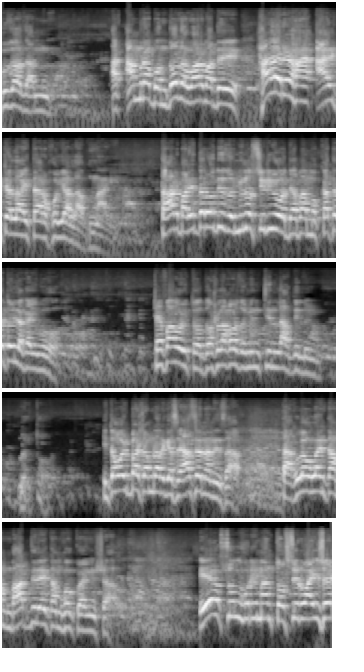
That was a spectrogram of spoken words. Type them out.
বুঝা জাননি আর আমরা বন্ধ যাওয়ার বাদে হায় রে হায়, আইল টেলাই তার হইয়া লাভ নাই। তার বাড়ির দ্বারা যদি জমিনের চিড়িও দেবা মক্কাতে তৈ লাগাইব। ঠেফা হইতো দশ লাখর জমিন তিন লাখ দি লই লইতো এটা অভ্যাস আমরা গেছে, আছে না নিসাব তাহলে ওলাই তাম বাদ দিলে তাম হোক ইনশাল এক চুল পরিমাণ তফসির আইছে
